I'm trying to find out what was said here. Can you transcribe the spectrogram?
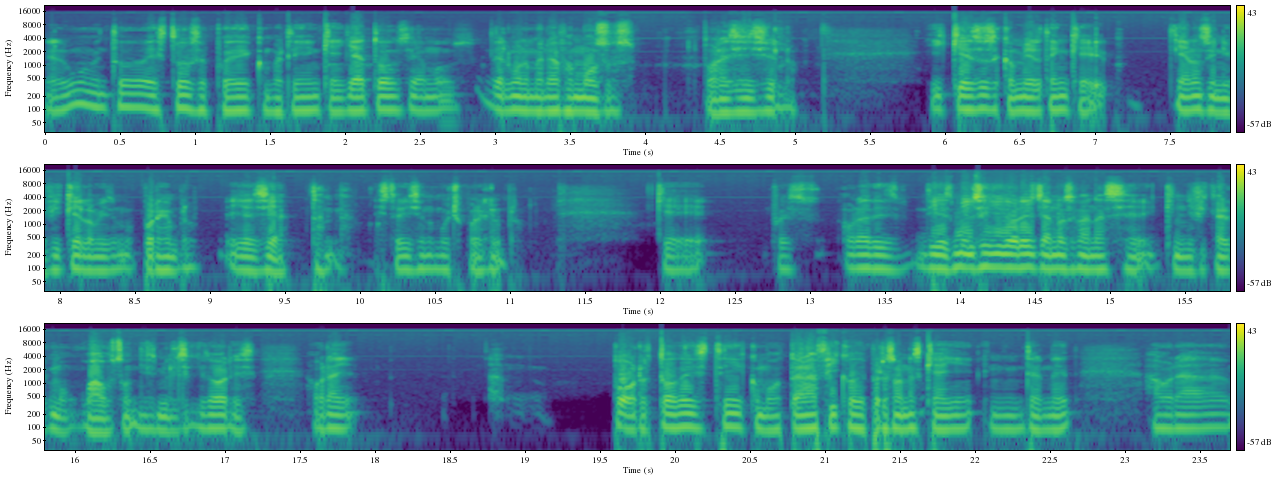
en algún momento esto se puede convertir en que ya todos seamos de alguna manera famosos por así decirlo. Y que eso se convierta en que ya no signifique lo mismo. Por ejemplo, ella decía, estoy diciendo mucho, por ejemplo, que pues ahora 10.000 seguidores ya no se van a significar como, wow, son 10.000 seguidores. Ahora, por todo este como tráfico de personas que hay en Internet, ahora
